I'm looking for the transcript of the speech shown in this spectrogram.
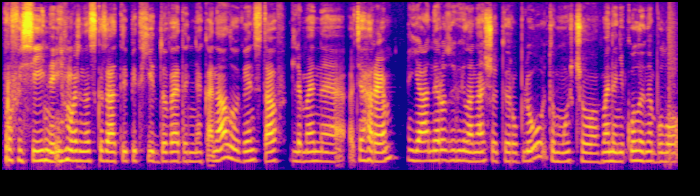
професійний, можна сказати, підхід до ведення каналу. Він став для мене тягарем. Я не розуміла, на що ти роблю, тому що в мене ніколи не було.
